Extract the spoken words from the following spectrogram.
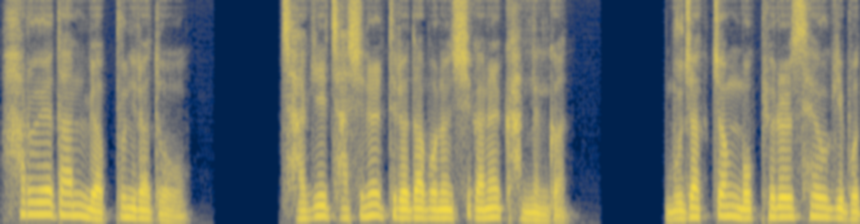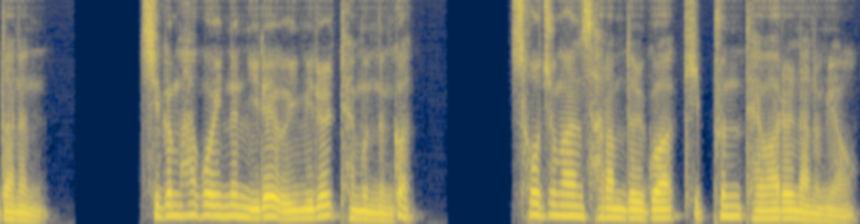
하루에 단 몇 분이라도 자기 자신을 들여다보는 시간을 갖는 것. 무작정 목표를 세우기보다는 지금 하고 있는 일의 의미를 되묻는 것. 소중한 사람들과 깊은 대화를 나누며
